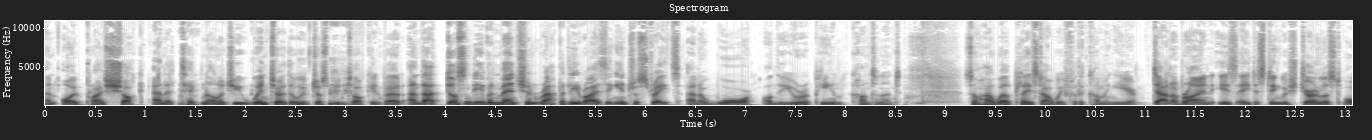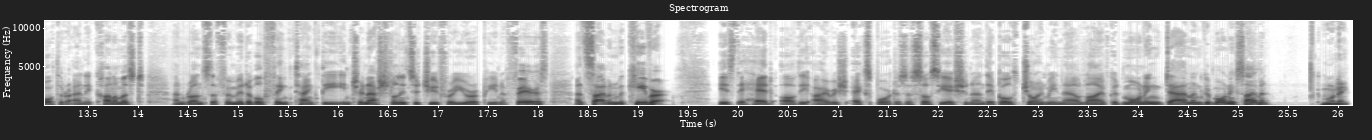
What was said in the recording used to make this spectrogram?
an oil price shock, and a technology winter that we've just been talking about, and that doesn't even mention rapidly rising interest rates and a war on the European continent. So, how well placed are we for the coming year? Dan O'Brien is a distinguished journalist, author, and economist and runs the formidable think tank, the International Institute for European Affairs. And Simon McKeever is the head of the Irish Exporters Association, and they both join me now live. Good morning, Dan, and good morning, Simon. Good morning.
